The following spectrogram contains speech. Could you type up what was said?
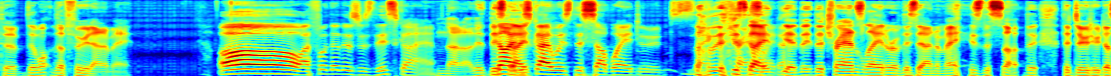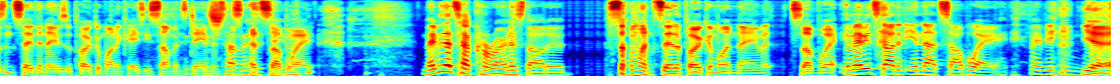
the the the food anime. Oh, I thought that this was this guy. No, no, this, this no, guy. this guy was the subway dude. no, like, this guy, yeah, the, the translator of this anime is the, the the dude who doesn't say the names of Pokemon in case he summons demons Summons at a demon. Maybe that's how Corona started. Someone said a Pokemon name at Subway. Or maybe it started in that subway. maybe. He, Yeah,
